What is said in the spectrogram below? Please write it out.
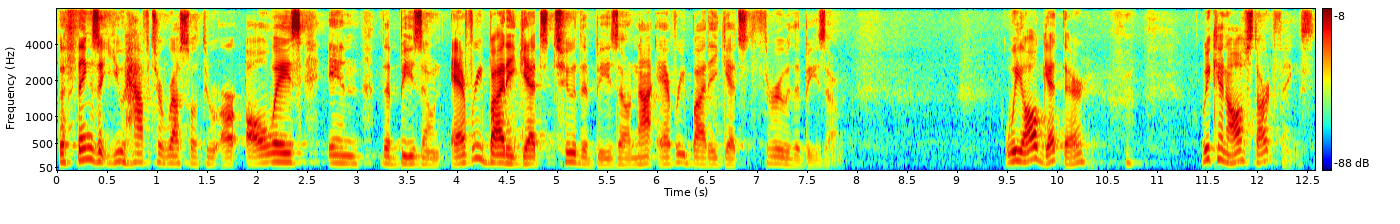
the things that you have to wrestle through are always in the B zone. Everybody gets to the B zone, not everybody gets through the B zone. We all get there. We can all start things.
